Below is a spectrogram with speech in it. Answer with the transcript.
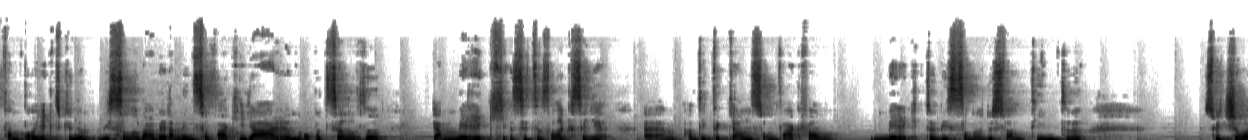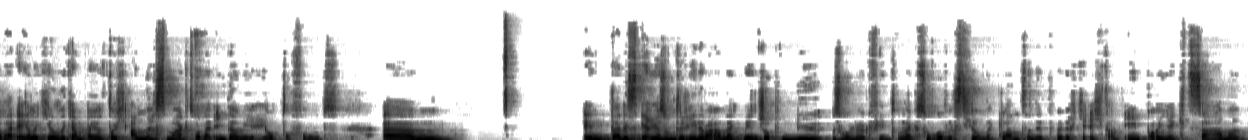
van project kunnen wisselen, waarbij dat mensen vaak jaren op hetzelfde ja, merk zitten, zal ik zeggen. Um, had ik de kans om vaak van merk te wisselen, dus van team te switchen, wat dat eigenlijk heel de campagne toch anders maakt, wat dat ik dan weer heel tof vond. En dat is ergens ook de reden waarom ik mijn job nu zo leuk vind. Omdat ik zoveel verschillende klanten heb. We werken echt aan één project samen.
